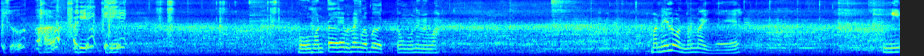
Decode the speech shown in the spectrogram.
อาชออะฮะเอ๊ะเอ๊ะโบมอนเตอร์ให้มันแม่งระเบิดตรงนู้นได้ไหมวะ มันให้หล่นตรงไหนแหวะนี่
